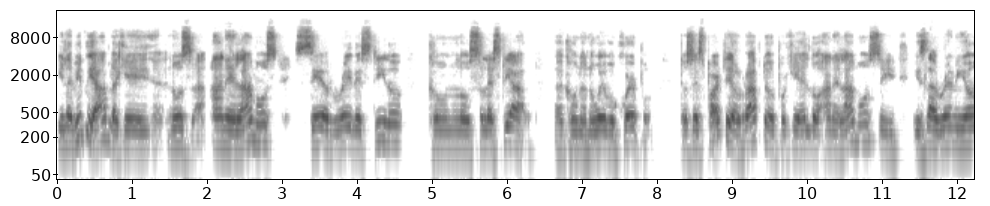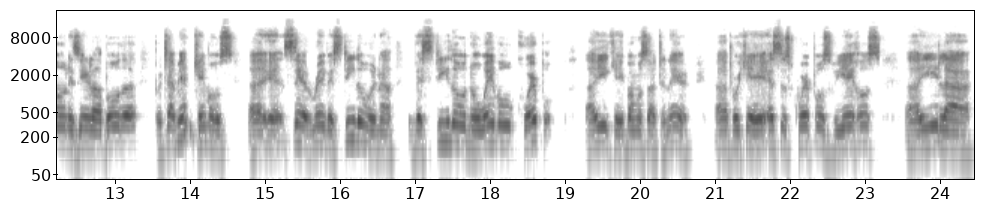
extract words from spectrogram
Y la Biblia habla que nos anhelamos ser revestido con lo celestial, con un nuevo cuerpo. Entonces, parte del rapto, porque lo anhelamos y es la reunión, es ir a la boda, pero también queremos uh, ser revestido en el vestido nuevo cuerpo ahí que vamos a tener, uh, porque esos cuerpos viejos, ahí la,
